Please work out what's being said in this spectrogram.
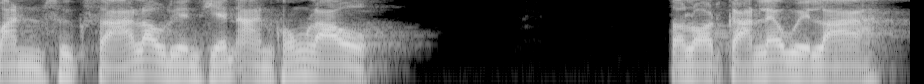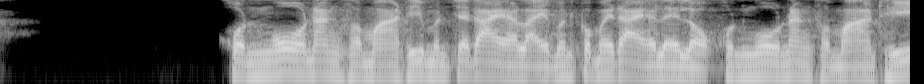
มันศึกษาเราเรียนเขียนอ่านของเรา ตลอดการแล้วเวลา คนโง่นั่งสมาธิมันจะได้อะไร มันก็ไม่ได้อะไรหรอกคนโง่นั่งสมาธิ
